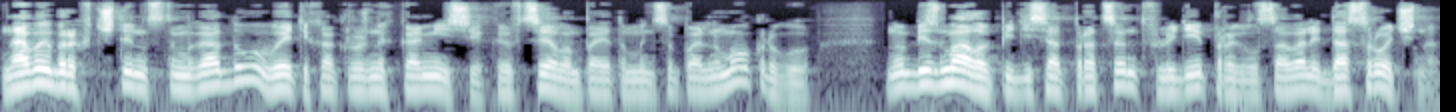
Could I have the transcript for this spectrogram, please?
На выборах в 2014 году в этих окружных комиссиях и в целом по этому муниципальному округу, ну, без малого 50% людей проголосовали досрочно.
